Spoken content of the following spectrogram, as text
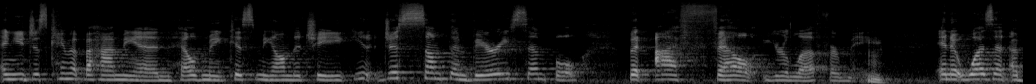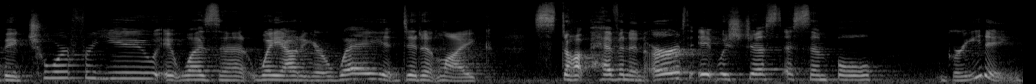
and you just came up behind me and held me kissed me on the cheek you know, just something very simple but i felt your love for me. Hmm. And it wasn't a big chore for you. It wasn't way out of your way. It didn't like stop heaven and earth. It was just a simple greeting.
